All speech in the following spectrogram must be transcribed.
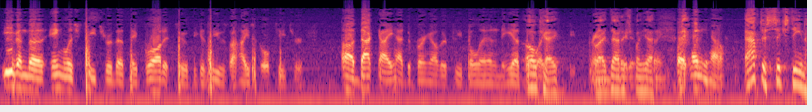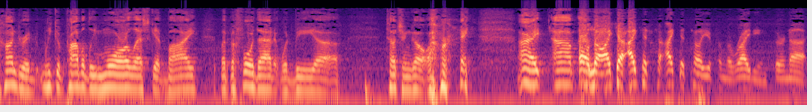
even the English teacher that they brought it to because he was a high school teacher. Uh, that guy had to bring other people in, and he had to Okay. like, Right, that explains- yeah. But anyhow, After 1600, we could probably more or less get by, but before that, it would be uh, touch and go. All right, all right. Uh, Oh no, I could I could I could tell you from the writings they're not.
